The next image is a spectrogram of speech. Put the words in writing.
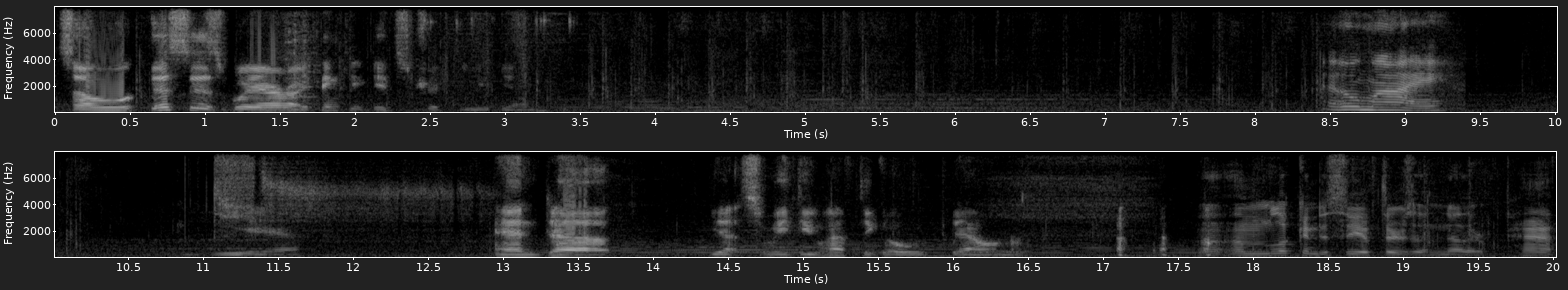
so this is where I think it gets tricky again. Oh my. Yeah. And uh, yes, we do have to go down. Uh, I'm looking to see if there's another path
